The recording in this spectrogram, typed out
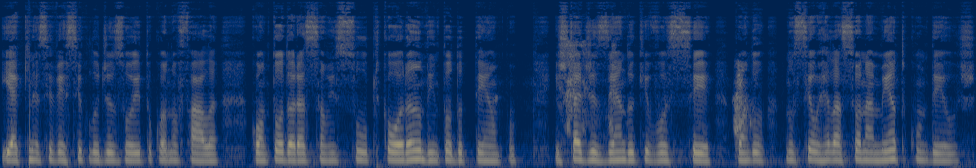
E aqui nesse versículo 18, quando fala com toda oração e súplica, orando em todo tempo, está dizendo que você, quando no seu relacionamento com Deus,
